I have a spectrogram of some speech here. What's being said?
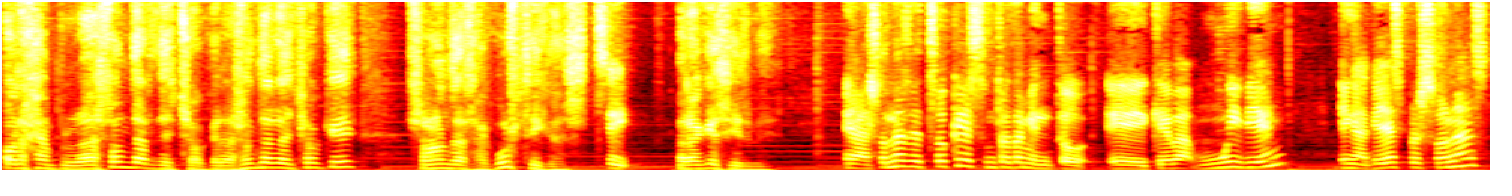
Por ejemplo, las ondas de choque. Las ondas de choque son ondas acústicas. Sí. ¿Para qué sirve? Las ondas de choque es un tratamiento eh, que va muy bien en aquellas personas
